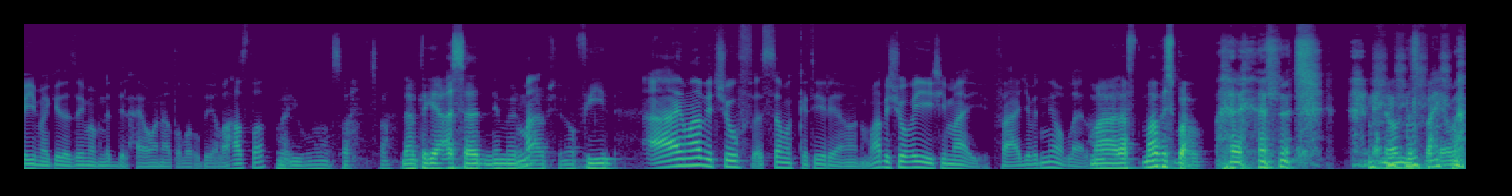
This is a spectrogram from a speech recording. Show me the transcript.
قيمة كده زي ما بندي الحيوانات الأرضية لاحظتها أيوه صح صح. دائما تلاقي أسد نمر ما اعرف شنو فيل. اي ما بتشوف السمك كتير يا مان. ما بيشوف أي شيء مائي. فعجبتني والله الحمد ما لف ما بيسبحوا إحنا ما بنسبح يا مان.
